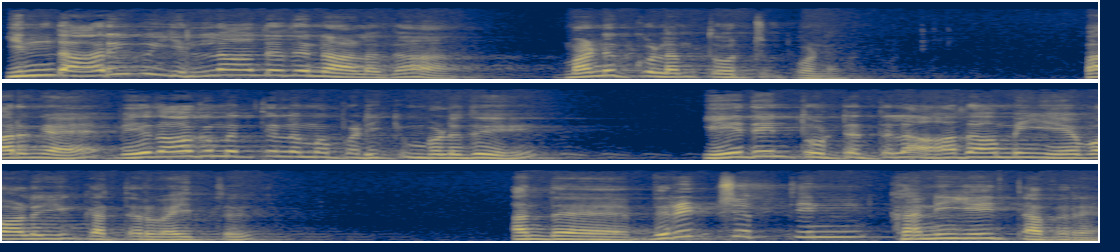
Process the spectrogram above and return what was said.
இந்த அறிவு இல்லாததுனால தான் மனுக்குலம் தோற்று போனது. பாருங்க வேதாகமத்தில் நம்ம படிக்கும் பொழுது ஏதேன் தோட்டத்தில் ஆதாமி ஏவாளையும் கத்தர் வைத்து அந்த விருட்சத்தின் கனியை தவிர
